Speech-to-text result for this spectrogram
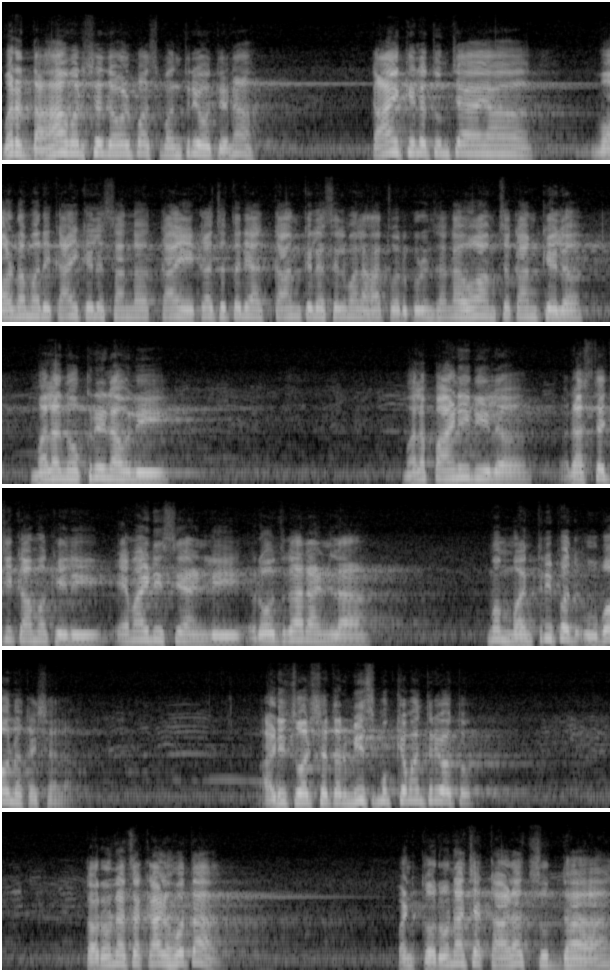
बरं दहा वर्ष जवळपास मंत्री होते ना. काय केलं तुमच्या या वॉर्डामध्ये? काय केलं सांगा? काय एकाचं तरी काम केलं असेल मला हात वर करून? सांगा हो आमचं काम केलं. मला नोकरी लावली. मला पाणी दिलं. रस्त्याची कामं केली. एम आय डी सी आणली. रोजगार आणला. मग मंत्रीपद उभवलं कशाला? अडीच वर्ष तर मीच मुख्यमंत्री होतो. करोनाचा काळ होता. पण करोनाच्या काळात सुद्धा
